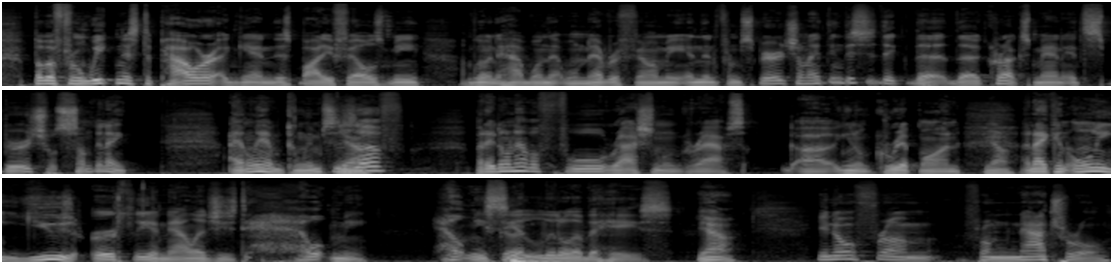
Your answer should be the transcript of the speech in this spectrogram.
But, but from weakness to power, again, this body fails me. I'm going to have one that will never fail me. And then from spiritual, and I think this is the the, the crux, man. It's spiritual, something I I only have glimpses Yeah. of, but I don't have a full rational grasp, uh, you know, grip on. Yeah. And I can only use earthly analogies to help me, help me see a little of the haze. Yeah. You know, from from natural,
